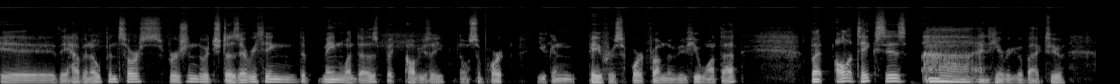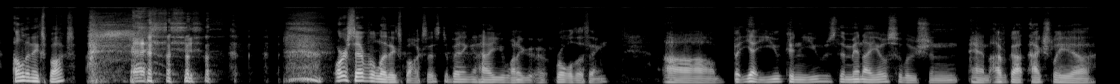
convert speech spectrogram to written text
Uh, they have an open source version which does everything the main one does, but obviously no support. You can pay for support from them if you want that. But all it takes is, uh, and here we go back to a Linux box. or several Linux boxes, depending on how you want to roll the thing. Uh, but yeah, you can use the MinIO solution, and I've got actually a,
